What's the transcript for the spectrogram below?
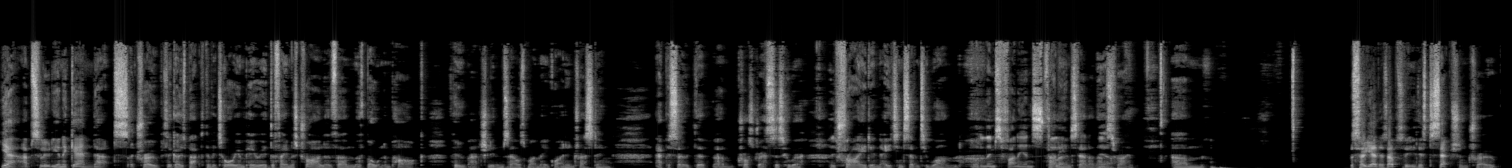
Yeah, absolutely. And again, that's a trope that goes back to the Victorian period, the famous trial of um, of Boulton and Park, who actually themselves might make quite an interesting episode. The um, cross dressers who were tried in 1871. Well, the name's Fanny and Stella. Fanny and Stella, that's right. Um, so yeah, there's absolutely this deception trope,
